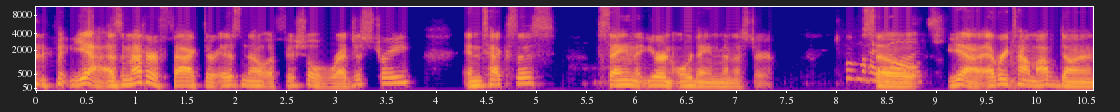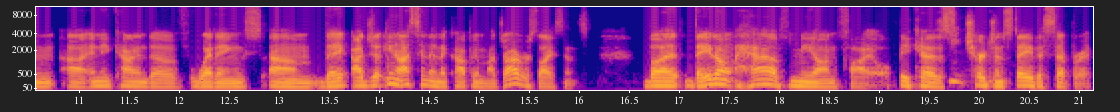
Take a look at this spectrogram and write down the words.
yeah, as a matter of fact, there is no official registry in Texas saying that you're an ordained minister. Oh so gosh. yeah, every time I've done uh, any kind of weddings, um, they I just you know I send in a copy of my driver's license, but they don't have me on file because hmm. church and state is separate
